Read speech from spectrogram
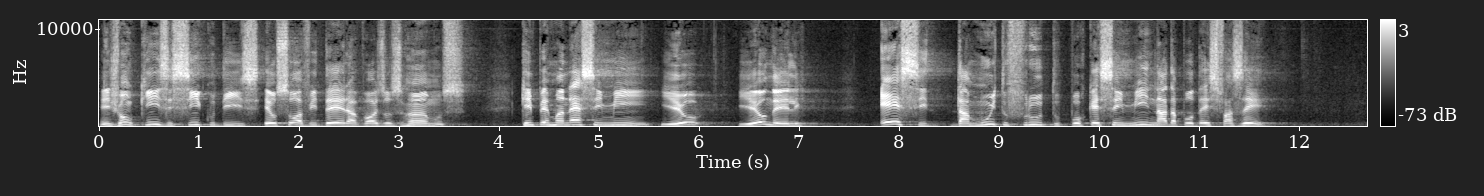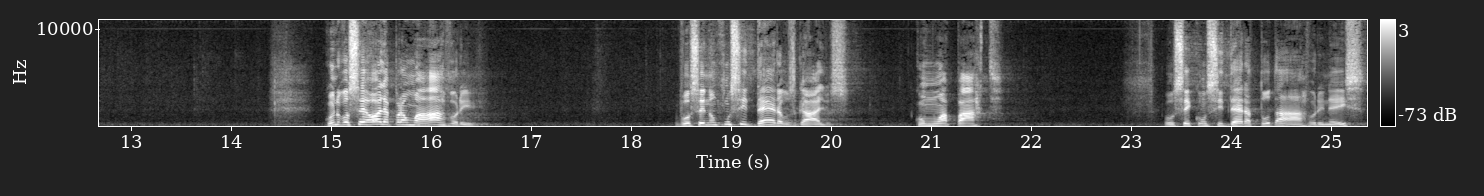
Em João 15, 5 diz: Eu sou a videira, vós os ramos. Quem permanece em mim e eu, e eu nele, esse dá muito fruto, porque sem mim nada podeis fazer. Quando você olha para uma árvore, você não considera os galhos como uma parte. Você considera toda a árvore, não é isso?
